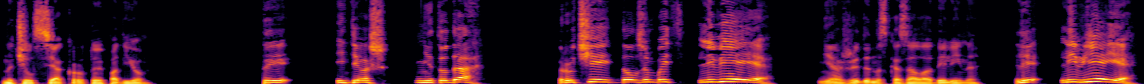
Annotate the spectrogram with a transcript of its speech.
Начался крутой подъем. «Ты идешь не туда! Ручей должен быть левее!» неожиданно сказала Аделина. Ле «Левее!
